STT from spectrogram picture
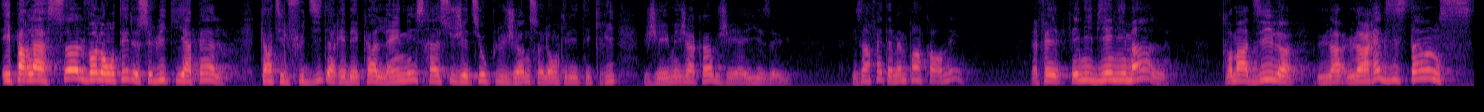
et par la seule volonté de celui qui appelle. Quand il fut dit à Rebecca, l'aîné sera assujetti au plus jeune, selon qu'il est écrit, j'ai aimé Jacob, j'ai haï Ésaü. Les enfants n'étaient même pas encore nés. Ça fait, fait ni bien ni mal. Autrement dit, leur existence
